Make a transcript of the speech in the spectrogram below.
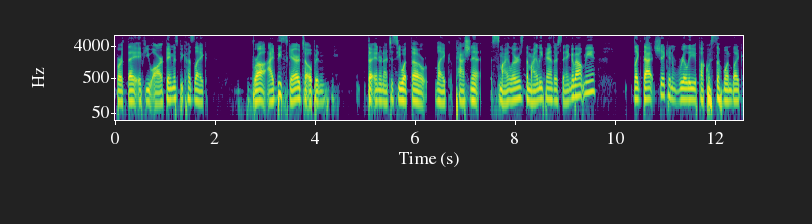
birthday if you are famous because like bruh, I'd be scared to open the internet to see what the like passionate smilers, the Miley fans are saying about me. Like that shit can really fuck with someone like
